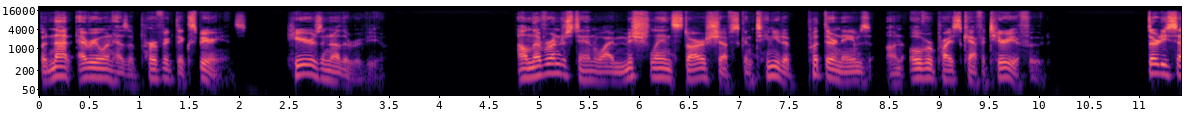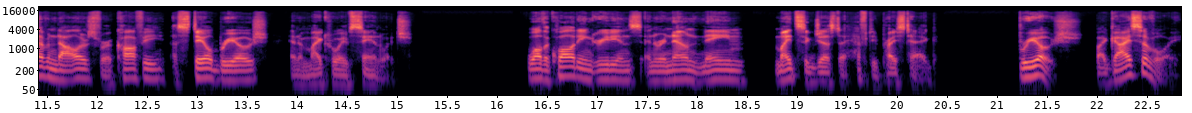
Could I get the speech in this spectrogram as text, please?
But not everyone has a perfect experience. Here's another review. I'll never understand why Michelin star chefs continue to put their names on overpriced cafeteria food. $37 for a coffee, a stale brioche, and a microwave sandwich. While the quality ingredients and renowned name might suggest a hefty price tag, Brioche by Guy Savoy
